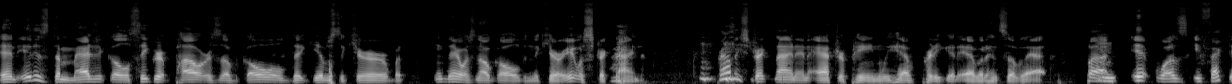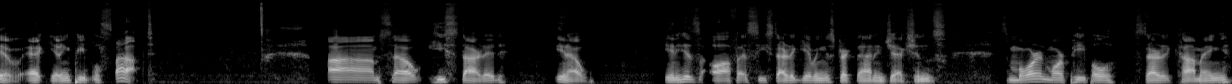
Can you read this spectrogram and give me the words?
and it is the magical secret powers of gold that gives the cure, but there was no gold in the cure. It was strychnine. Probably strychnine and atropine. We have pretty good evidence of that. But Mm. it was effective at getting people stopped. Um, so he started, you know, in his office, he started giving the strychnine injections. So more and more people started coming.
